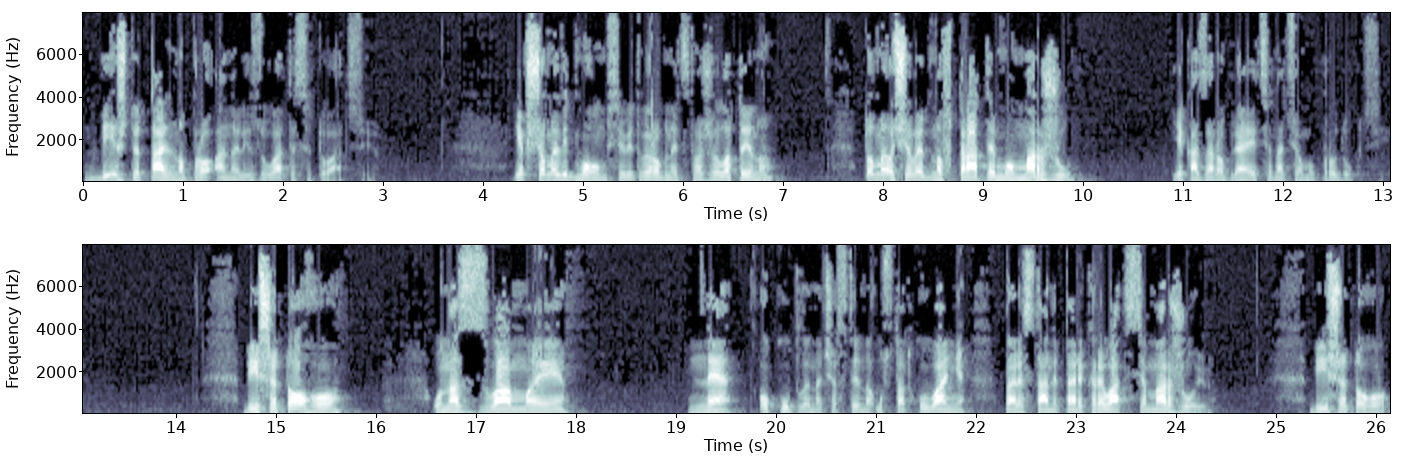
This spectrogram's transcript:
більш детально проаналізувати ситуацію. Якщо ми відмовимося від виробництва желатину, то ми, очевидно, втратимо маржу, яка заробляється на цьому продукції. Більше того, у нас з вами не окуплена частина устаткування перестане перекриватися маржою. Більше того,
